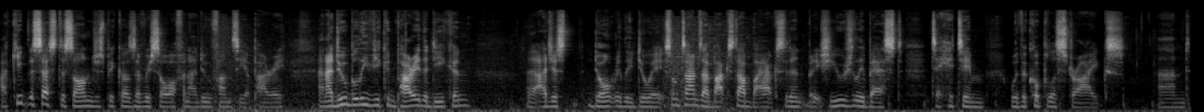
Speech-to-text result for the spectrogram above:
I keep the cestus on just because every so often I do fancy a parry. And I do believe you can parry the deacon. Uh, I just don't really do it. Sometimes I backstab by accident, but it's usually best to hit him with a couple of strikes. And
